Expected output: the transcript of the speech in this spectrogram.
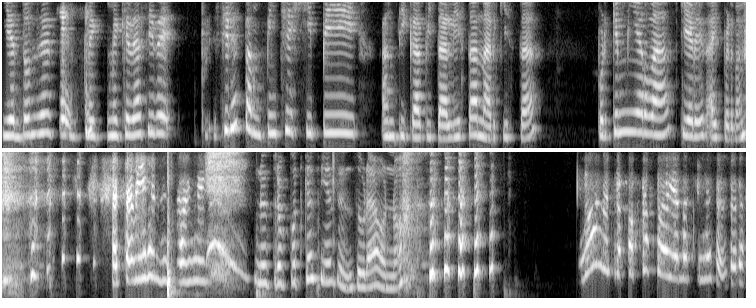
Y entonces Sí. me, me quedé así de, si eres tan pinche hippie anticapitalista, anarquista, ¿por qué mierdas quieres? Ay, perdón. Está bien, está bien. ¿Nuestro podcast tiene censura o? No, nuestro todavía no tiene censura.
